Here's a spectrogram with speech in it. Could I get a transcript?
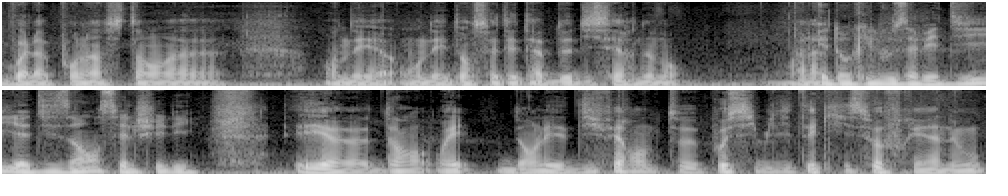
voilà, pour l'instant, on, est, on est dans cette étape de discernement. Et donc, il vous avait dit, il y a 10 ans, c'est le Chili. Et dans, oui, dans les différentes possibilités qui s'offraient à nous,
